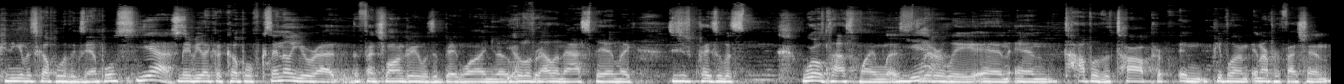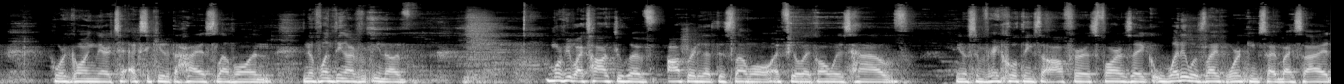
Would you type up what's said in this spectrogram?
Can you give us a couple of examples? Yes. Maybe like a couple, because I know you were at the French Laundry was a big one. You know, Yeah, Little Fre- Nell and Aspen, like this is places with world class wine lists, Yeah. literally, and and top of the top in people in, in our profession who are going there to execute at the highest level. And you know, if one thing I've you know, I've, more people I talk to who have operated at this level, I feel like always have you know some very cool things to offer as far as like what it was like working side by side.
